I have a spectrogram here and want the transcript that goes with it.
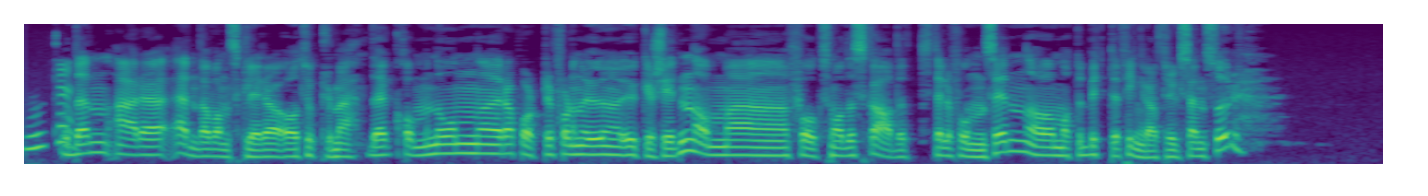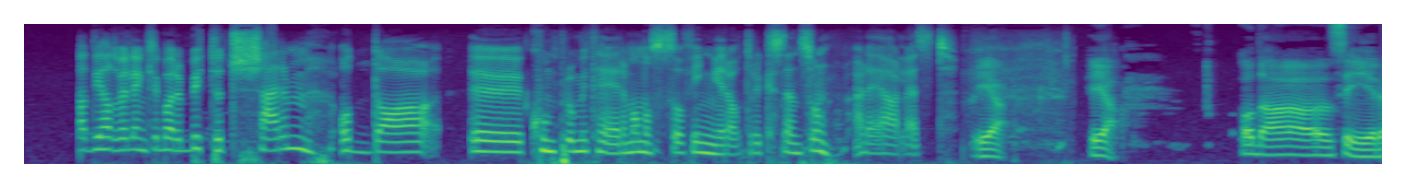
Ok. Og den er eh, enda vanskeligere å tukle med. Det kom noen eh, rapporter for noen u- uker siden om eh, folk som hadde skadet telefonen sin og måtte bytte fingeravtrykkssensor. Ja, de hadde vel egentlig bare byttet skjerm, og da uh, kompromitterer man også fingeravtrykkssensoren, er det jeg har lest. Ja. ja. Og da sier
